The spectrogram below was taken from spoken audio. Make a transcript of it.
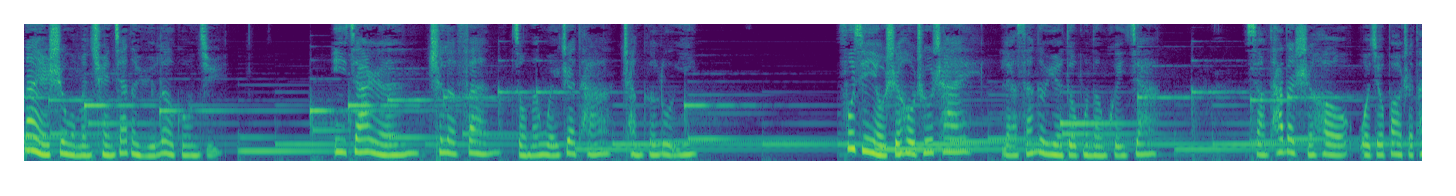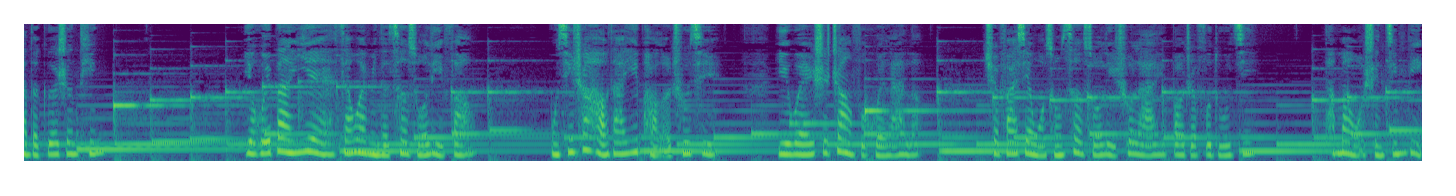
那也是我们全家的娱乐工具。一家人吃了饭，总能围着它唱歌录音。父亲有时候出差，两三个月都不能回家，想他的时候，我就抱着他的歌声听。有回半夜在外面的厕所里放，母亲穿好大衣跑了出去，以为是丈夫回来了，却发现我从厕所里出来抱着复读机，她骂我神经病。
